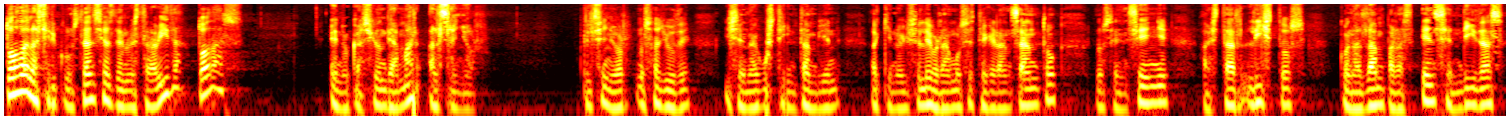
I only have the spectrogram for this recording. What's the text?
todas las circunstancias de nuestra vida, todas, en ocasión de amar al Señor. El Señor nos ayude y San Agustín también, a quien hoy celebramos este gran santo, nos enseñe a estar listos con las lámparas encendidas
